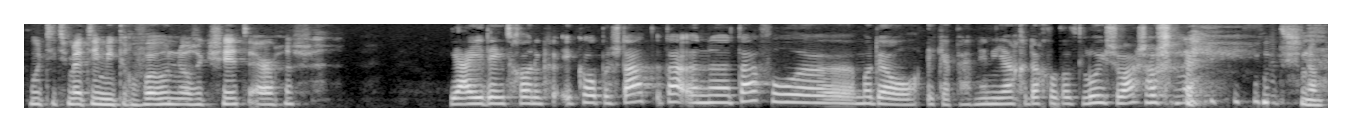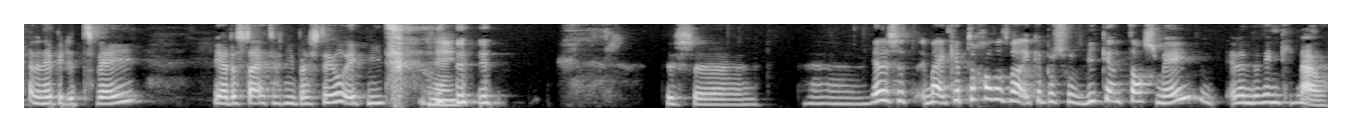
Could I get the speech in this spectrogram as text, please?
Moet iets met die microfoon als ik zit ergens. Ja, je denkt gewoon, ik, ik koop een, ta- een eh, tafelmodel. ik heb er niet aan gedacht dat dat loeizwaar zou zijn. Snap. En dan heb je er twee. Ja, daar sta je toch niet bij stil? Ik niet. Nee. Dus, eh, eh, ja, dus het, maar ik heb toch altijd wel, ik heb een soort weekendtas mee. En dan denk ik, nou,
